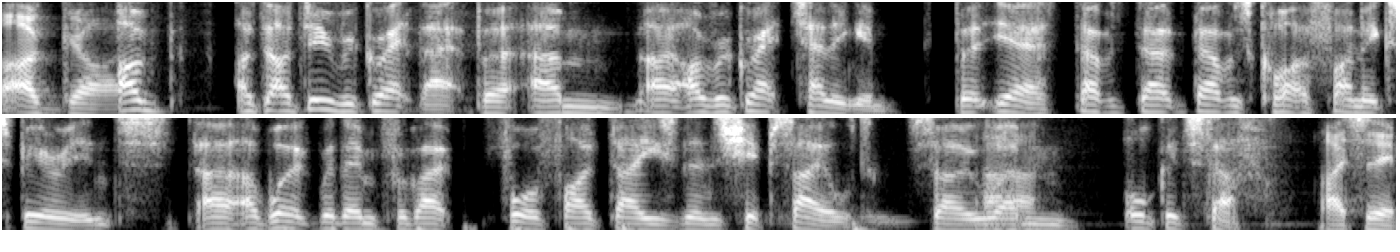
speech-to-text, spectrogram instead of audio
Oh God. I'm, I, I do regret that, but um, I, I regret telling him. But yeah, that was that that was quite a fun experience. Uh, I worked with them for about four or five days, and then the ship sailed. So Uh-huh. um, all good stuff. I see.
